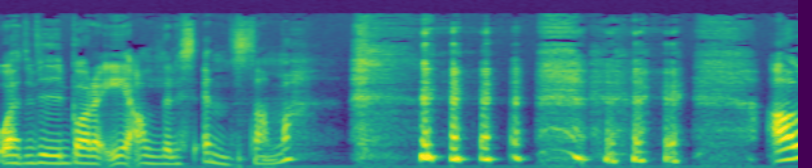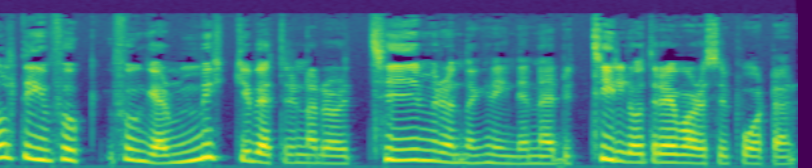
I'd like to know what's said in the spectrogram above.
och att vi bara är alldeles ensamma. Allting fungerar mycket bättre när du har ett team runt omkring dig, när du tillåter dig att vara supportad.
